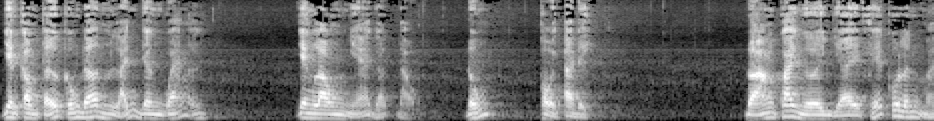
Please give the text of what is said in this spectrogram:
dân công tử cũng đến lãnh dân quán ư? Dân Long nhẹ gật đầu, đúng, thôi ta đi. Đoạn quay người về phía của Linh Mã,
